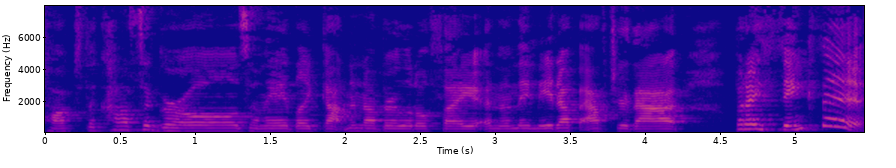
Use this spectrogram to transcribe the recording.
talked to the Casa girls and they had like gotten another little fight and then they made up after that. But I think that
